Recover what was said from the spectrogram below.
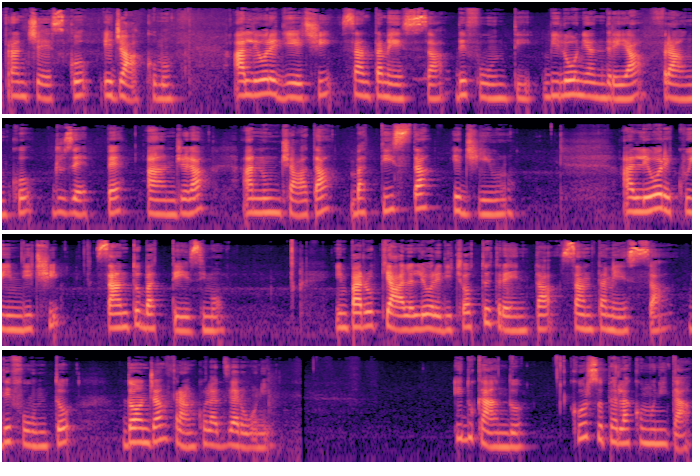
Francesco e Giacomo. Alle ore 10, Santa Messa. Defunti Biloni Andrea, Franco, Giuseppe, Angela, Annunciata, Battista e Gino. Alle ore 15, Santo Battesimo in parrocchiale alle ore 18.30 Santa Messa, defunto Don Gianfranco Lazzaroni. Educando, corso per la comunità,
